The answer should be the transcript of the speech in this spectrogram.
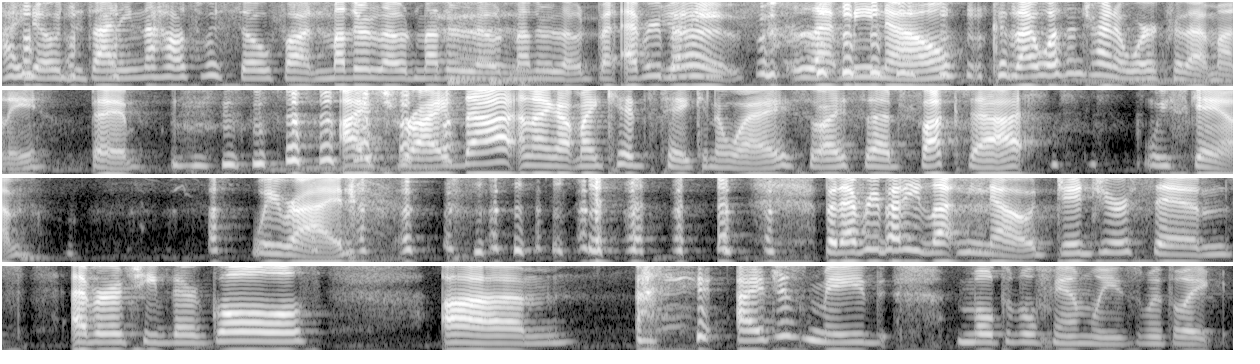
I know designing the house was so fun. Mother load, mother load, mother load. But everybody Yes. let me know because I wasn't trying to work for that money, babe. I tried that and I got my kids taken away. So I said, fuck that. We scam. We ride. but everybody let me know. Did your Sims ever achieve their goals? Um, I just made multiple families with like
